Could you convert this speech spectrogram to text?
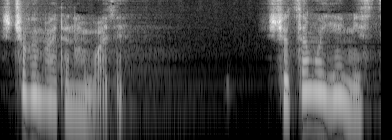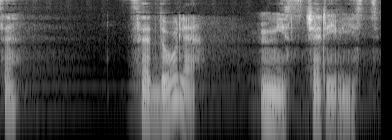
Що ви маєте на увазі? Що це моє місце? Це доля, міс чарівність.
